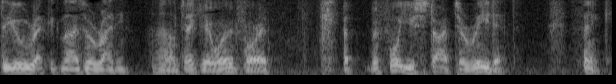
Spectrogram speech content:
Do you recognize her writing? I'll take your word for it. But before you start to read it, think.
